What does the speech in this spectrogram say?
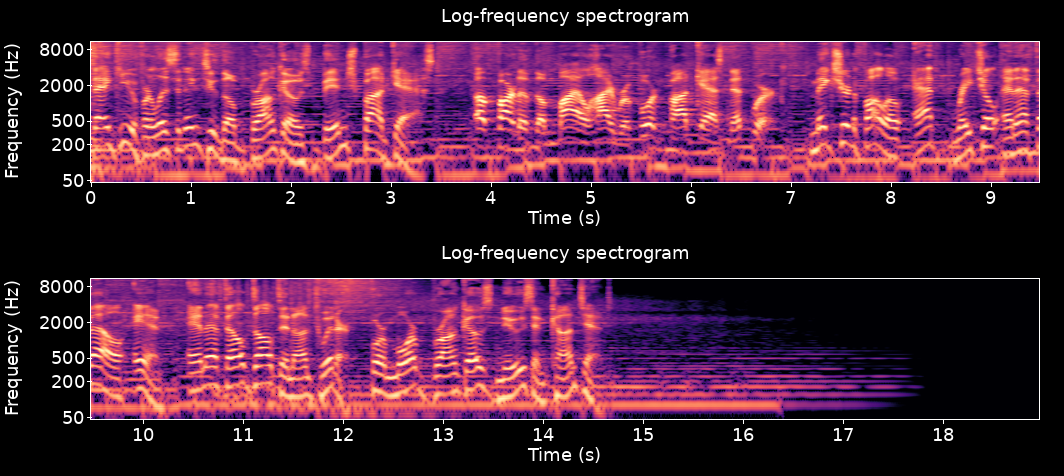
Thank you for listening to the Broncos Binge Podcast a part of the Mile High Report Podcast Network. Make sure to follow at Rachel NFL and NFL Dalton on Twitter for more Broncos news and content.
